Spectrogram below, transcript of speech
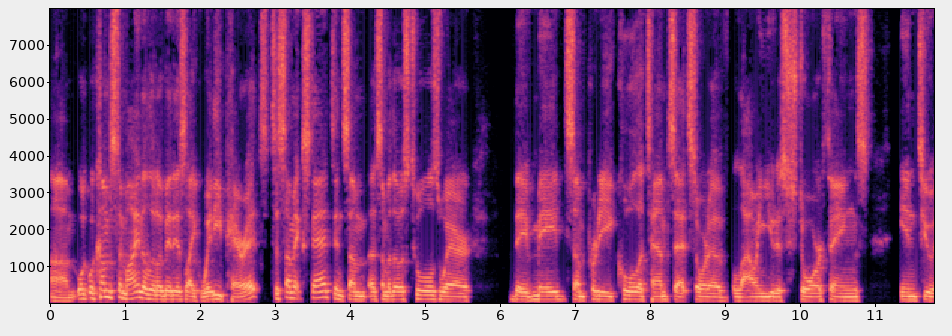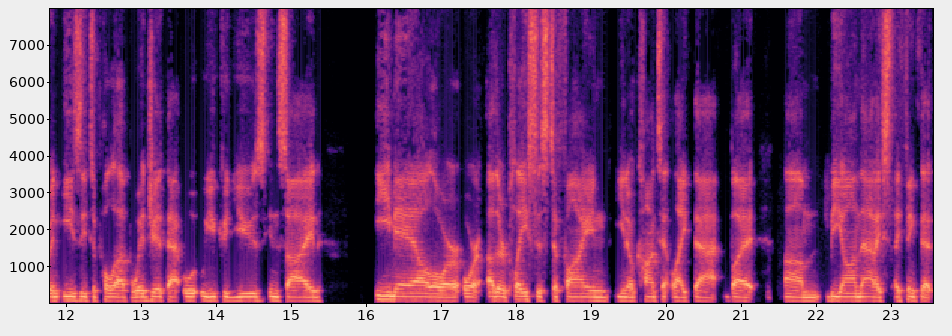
Um, what, what, comes to mind a little bit is like Witty Parrot to some extent, and some uh, some of those tools where they've made some pretty cool attempts at sort of allowing you to store things into an easy to pull up widget that w- you could use inside email or or other places to find you know content like that but um, beyond that, I, I think that,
